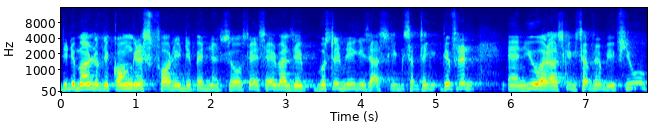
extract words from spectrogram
the demand of the Congress for independence. So they said, well, the Muslim League is asking something different, and you are asking something. If you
